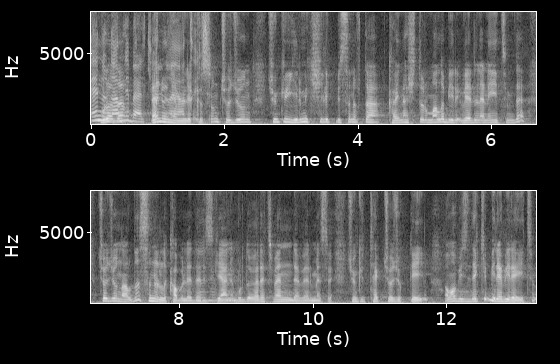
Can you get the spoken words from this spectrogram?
En önemli belki en önemli hayatı için. kısım çocuğun çünkü 20 kişilik bir sınıfta kaynaştırmalı bir verilen eğitimde çocuğun aldığı sınırlı kabul ederiz ki yani burada öğretmenin de vermesi. Çünkü tek çocuk değil ama bizdeki birebir eğitim.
